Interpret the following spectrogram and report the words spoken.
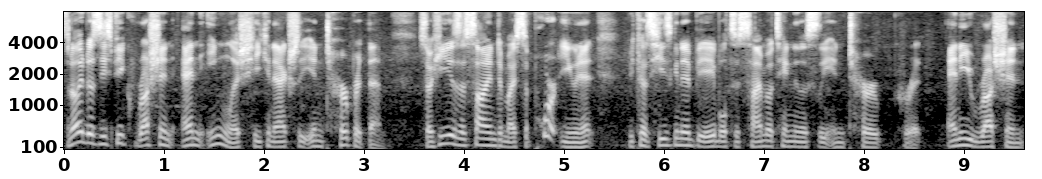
So not only does he speak Russian and English, he can actually interpret them. So he is assigned to my support unit because he's going to be able to simultaneously interpret any Russian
